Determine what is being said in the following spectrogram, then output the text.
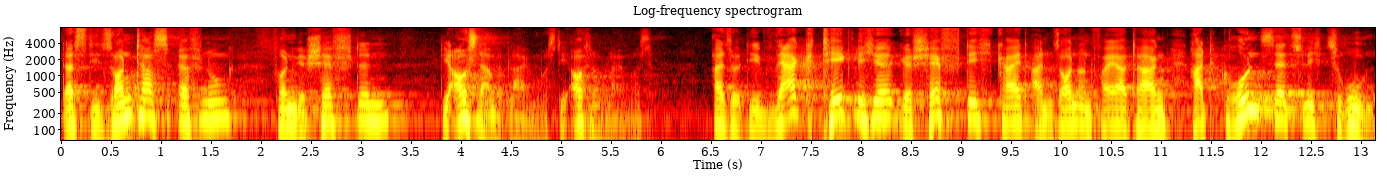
dass die Sonntagsöffnung von Geschäften die Ausnahme bleiben muss, die Ausnahme bleiben muss. Also die werktägliche Geschäftigkeit an Sonn- und Feiertagen hat grundsätzlich zu ruhen.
